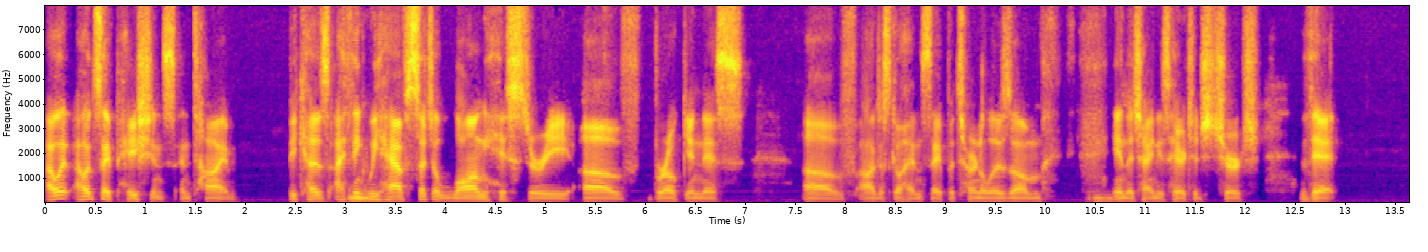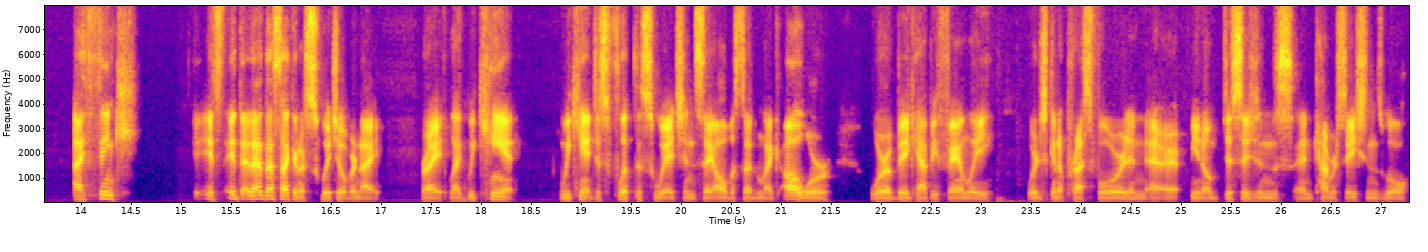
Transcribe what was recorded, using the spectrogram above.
I would I would say patience and time because I think mm. we have such a long history of brokenness of I'll just go ahead and say paternalism mm. in the Chinese Heritage Church that I think it's it, that, that's not going to switch overnight, right? Like we can't we can't just flip the switch and say all of a sudden like oh we're we're a big happy family we're just going to press forward and uh, you know decisions and conversations will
